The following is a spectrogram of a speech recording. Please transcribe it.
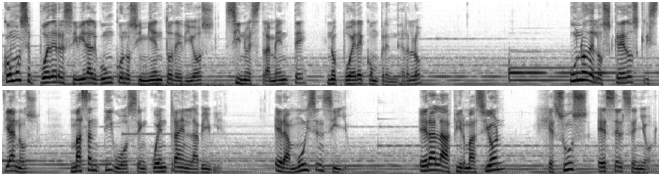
¿cómo se puede recibir algún conocimiento de Dios si nuestra mente no puede comprenderlo? Uno de los credos cristianos más antiguos se encuentra en la Biblia. Era muy sencillo. Era la afirmación, Jesús es el Señor.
